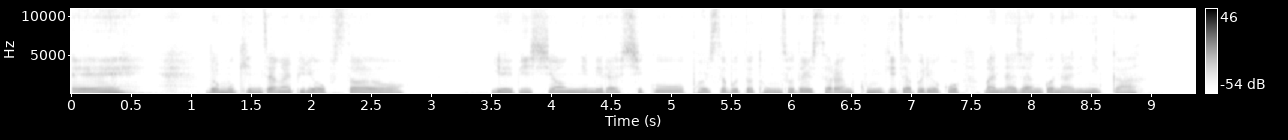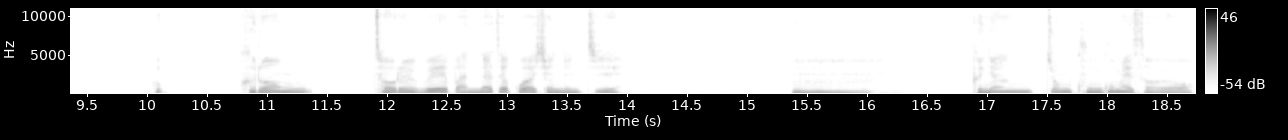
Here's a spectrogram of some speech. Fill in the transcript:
에이, 너무 긴장할 필요 없어요. 예비 시영님이라시고 벌써부터 동서될 사람 군기 잡으려고 만나자 한 건 아니니까. 그, 그럼 저를 왜 만나자고 하셨는지. 음, 그냥 좀 궁금해서요.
